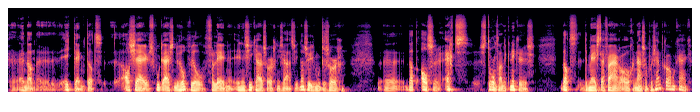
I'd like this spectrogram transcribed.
eh, en dan, eh, ik denk dat als jij spoedeisende hulp wil verlenen in een ziekenhuisorganisatie, dan zul je moeten zorgen uh, dat als er echt stront aan de knikker is, dat de meest ervaren ogen naar zo'n patiënt komen kijken.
